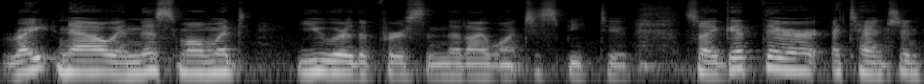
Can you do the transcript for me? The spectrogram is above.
right now in this moment, you are the person that I want to speak to. So I get their attention,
